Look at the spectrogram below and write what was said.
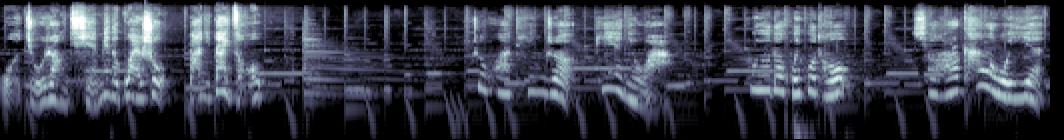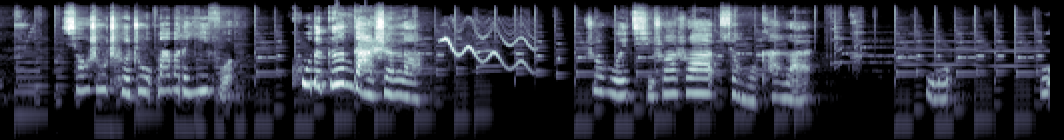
我就让前面的怪兽把你带走。”这话听着别扭啊，不由得回过头，小孩看了我一眼，小手扯住妈妈的衣服，哭得更大声了。周围齐刷刷向我看来，我我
